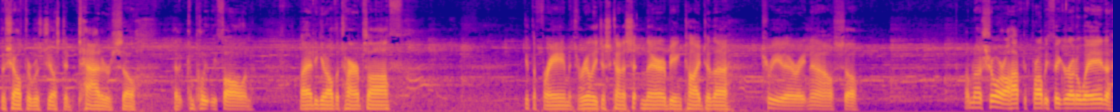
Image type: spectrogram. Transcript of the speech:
the shelter was just in tatters, so had it completely fallen. I had to get all the tarps off, get the frame. It's really just kind of sitting there being tied to the tree there right now, so I'm not sure. I'll have to probably figure out a way to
